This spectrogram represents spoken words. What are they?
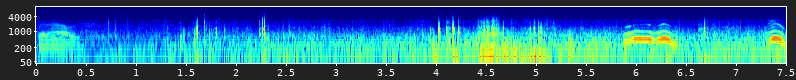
for now. Woohoo! Woo!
